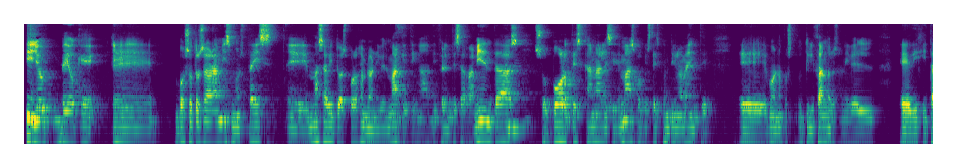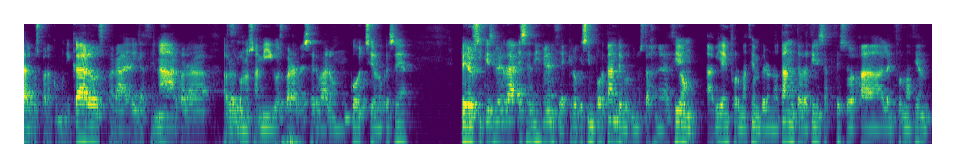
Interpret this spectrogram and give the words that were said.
Sí, yo veo que eh, vosotros ahora mismo estáis eh, más habituados, por ejemplo, a nivel marketing, a diferentes herramientas, soportes, canales y demás, porque estáis continuamente eh, bueno, pues utilizándolos a nivel eh, digital pues para comunicaros, para ir a cenar, para hablar con los amigos, para reservar un coche o lo que sea. Pero sí que es verdad esa diferencia, creo que es importante porque en nuestra generación había información pero no tanta, ahora tienes acceso a la información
